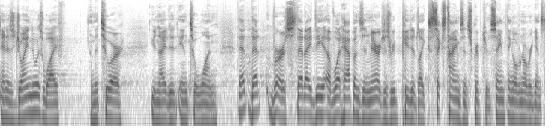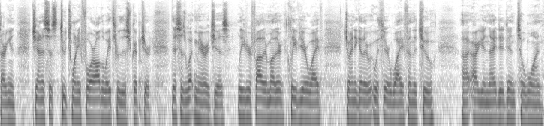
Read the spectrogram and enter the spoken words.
and is joined to his wife, and the two are united into one. That, that verse, that idea of what happens in marriage is repeated like six times in Scripture. The same thing over and over again, starting in Genesis 2.24 all the way through the Scripture. This is what marriage is. Leave your father and mother, cleave to your wife, join together with your wife, and the two uh, are united into one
